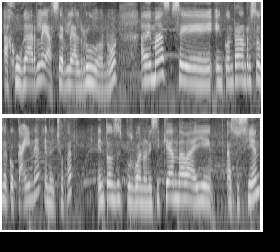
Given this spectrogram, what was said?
a jugarle, a hacerle al rudo, ¿no? Además, se encontraron restos de cocaína en el chofer. Entonces, pues bueno, ni siquiera andaba ahí a su 100.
